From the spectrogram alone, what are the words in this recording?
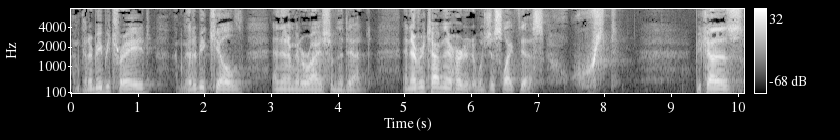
I'm going to be betrayed, I'm going to be killed, and then I'm going to rise from the dead. And every time they heard it, it was just like this. Because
